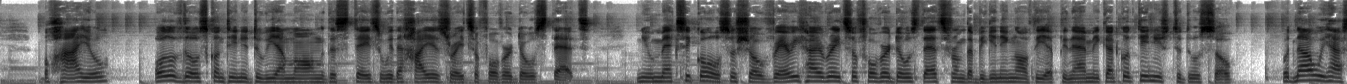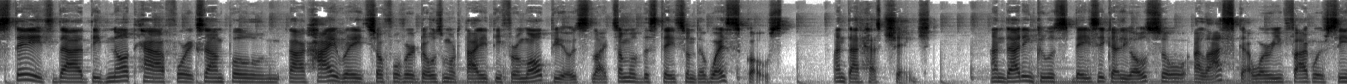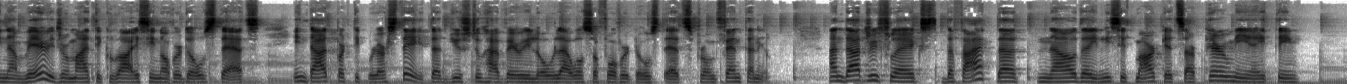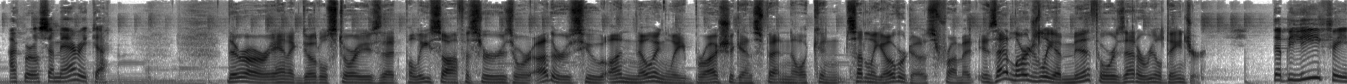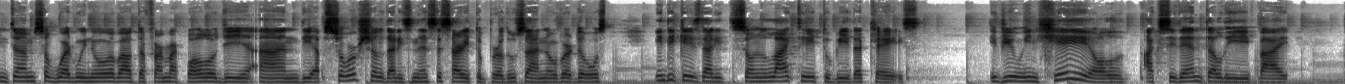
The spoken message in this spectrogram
Ohio, all of those continue to be among the states with the highest rates of overdose deaths. New Mexico also showed very high rates of overdose deaths from the beginning of the epidemic and continues to do so. But now we have states that did not have, for example, high rates of overdose mortality from opioids, like some of the states on the West Coast, and that has changed. And that includes basically also Alaska, where in fact we've seen a very dramatic rise in overdose deaths in that particular state that used to have very low levels of overdose deaths from fentanyl. And that reflects the fact that now the illicit markets are permeating across America. There are anecdotal stories that police officers or others who unknowingly brush against fentanyl can suddenly overdose from it. Is that largely a myth or is that a real danger? The belief in terms of what we know about the pharmacology and the absorption that is necessary to produce an overdose indicates that it's unlikely to be the case. If you inhale accidentally by,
